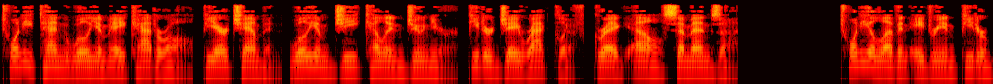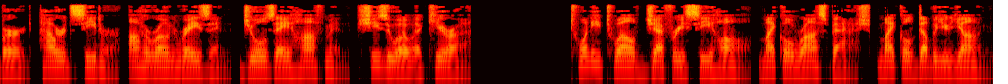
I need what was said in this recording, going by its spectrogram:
2010 William A. Catterall, Pierre Chambon, William G. Kaelin Jr., Peter J. Ratcliffe, Greg L. Semenza 2011 Adrian Peter Bird, Howard Cedar, Aharon Razin, Jules A. Hoffmann, Shizuo Akira 2012 Jeffrey C. Hall, Michael Rosbash, Michael W. Young,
